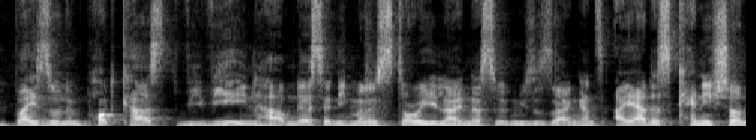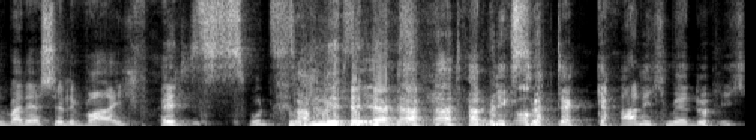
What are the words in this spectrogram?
bei so einem Podcast, wie wir ihn haben, da ist ja nicht mal eine Storyline, dass du irgendwie so sagen kannst, ah ja, das kenne ich schon, bei der Stelle war ich, weil es so zusammen ist. Da blickst du halt da gar nicht mehr durch.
